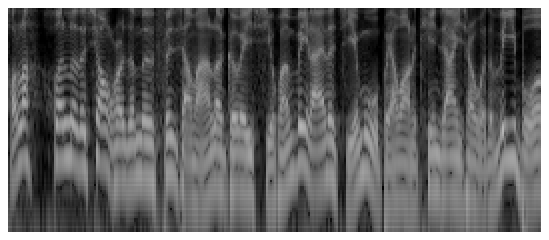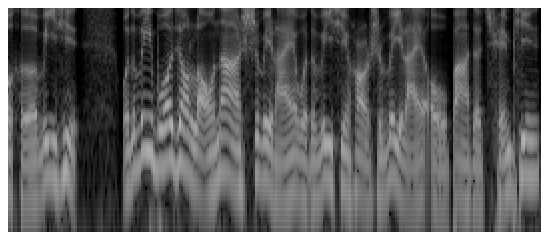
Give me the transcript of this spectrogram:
好了，欢乐的笑话咱们分享完了。各位喜欢未来的节目，不要忘了添加一下我的微博和微信。我的微博叫老衲是未来，我的微信号是未来欧巴的全拼。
